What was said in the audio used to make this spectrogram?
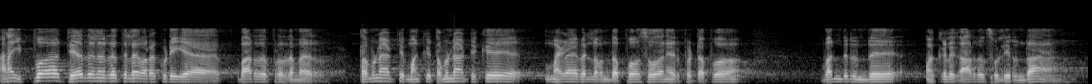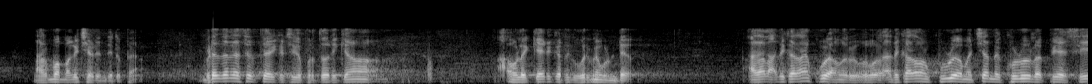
ஆனால் இப்போ தேர்தல் நேரத்தில் வரக்கூடிய பாரத பிரதமர் தமிழ்நாட்டு மக்கள் தமிழ்நாட்டுக்கு மழை வெள்ளம் வந்தப்போ சோதனை ஏற்பட்டப்போ வந்திருந்து மக்களுக்கு ஆறுதல் சொல்லியிருந்தா நான் ரொம்ப மகிழ்ச்சி அடைந்திருப்பேன். விடுதலை சிறுத்தை கட்சியை பொறுத்த வரைக்கும் அவங்களை கேட்கறதுக்கு உரிமை உண்டு. அதாவது அதுக்காக தான் குழு அவர் அதுக்காக தான் குழு அமைச்சு அந்த குழுவில் பேசி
